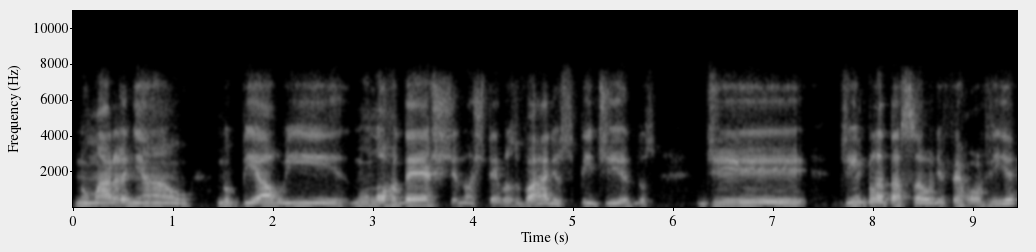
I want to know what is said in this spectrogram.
no Maranhão, no Piauí, no Nordeste, nós temos vários pedidos de de implantação de ferrovia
